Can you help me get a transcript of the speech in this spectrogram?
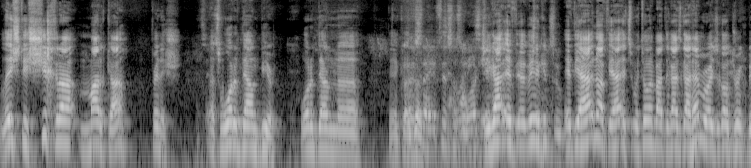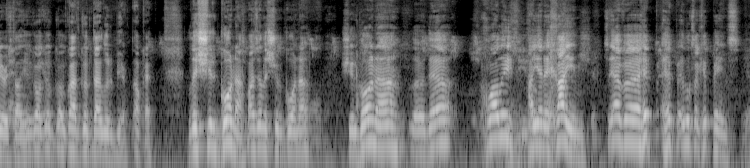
Leshti Shichra Marka. Finish. That's watered down beer. Watered down. Uh, yeah, go, Let's say good. if this doesn't work, easier. You got if I mean, chicken soup. if you have no if you have, it's, we're talking about the guy's got hemorrhoids go drink beer. Tell you go go, go go have good diluted beer. Okay. Leshirgona. What is it? Leshirgona. Shirgona. uh, There. Choli hayerechaim. So you have a hip hip. It looks like hip pains. Yeah.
